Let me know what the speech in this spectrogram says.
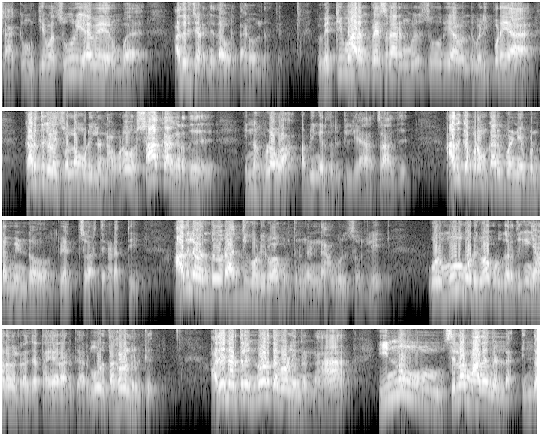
ஷாக்கு முக்கியமாக சூர்யாவே ரொம்ப அதிர்ச்சி அடைஞ்சதாக ஒரு தகவல் இருக்குது இப்போ வெற்றிமாறன் பேசுகிறாருங்கும்போது சூர்யா வந்து வெளிப்படையாக கருத்துக்களை சொல்ல முடியலன்னா கூட ஒரு ஷாக் ஆகிறது இன்னும் இவ்வளவா அப்படிங்கிறது இருக்கு இல்லையா? ஸோ அது. அதுக்கப்புறம் கருப்பண்ணியப்பன்ட்ட மீண்டும் பேச்சுவார்த்தை நடத்தி அதில் வந்து ஒரு அஞ்சு கோடி ரூபா கொடுத்துருங்கன்னு அவர் சொல்லி ஒரு மூணு கோடி ரூபா கொடுக்கறதுக்கு ஞானவேல் ராஜா தயாராக இருக்காருன்னு ஒரு தகவல் இருக்குது அதே நேரத்தில் இன்னொரு தகவல் என்னென்னா இன்னும் சில மாதங்களில் இந்த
